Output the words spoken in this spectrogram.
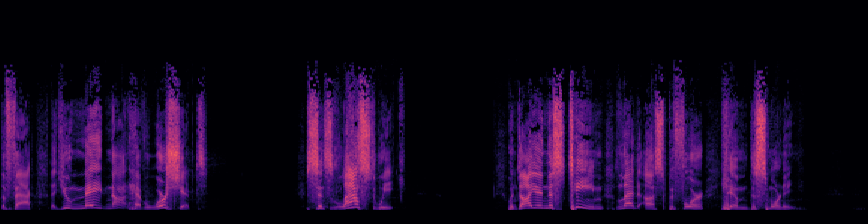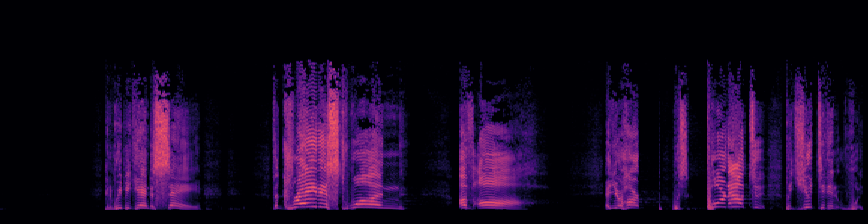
the fact that you may not have worshiped since last week when Dahlia and this team led us before him this morning. And we began to say, the greatest one of all. And your heart was poured out to, but you didn't,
